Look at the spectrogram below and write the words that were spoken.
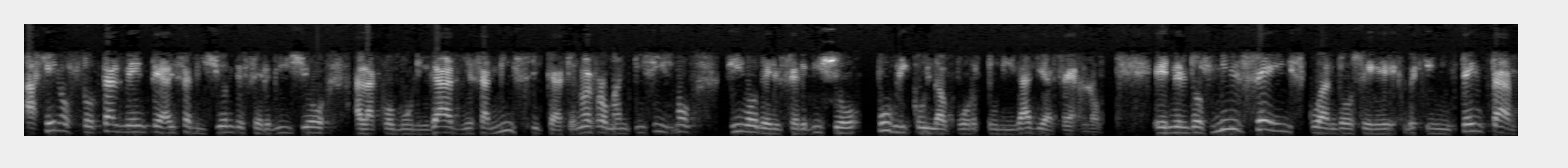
ajenos totalmente a esa visión de servicio a la comunidad y esa mística que no es romanticismo, sino del servicio público y la oportunidad de hacerlo. En el 2006, cuando se intenta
